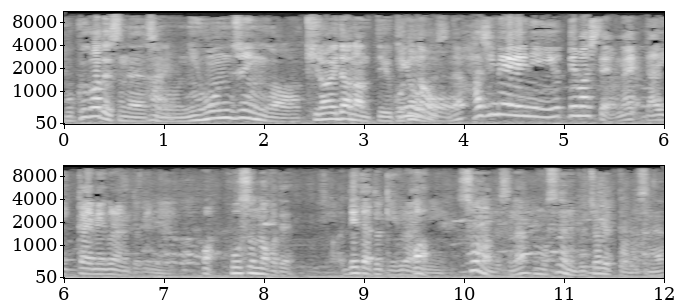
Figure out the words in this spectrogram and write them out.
僕がですね、その日本人が嫌いだなんていうことをですね。を初めに言ってましたよね。第1回目ぐらいの時に。あ放送の中で出た時ぐらいあにそうなんですね。もうすでにぶち上げてたんですね。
